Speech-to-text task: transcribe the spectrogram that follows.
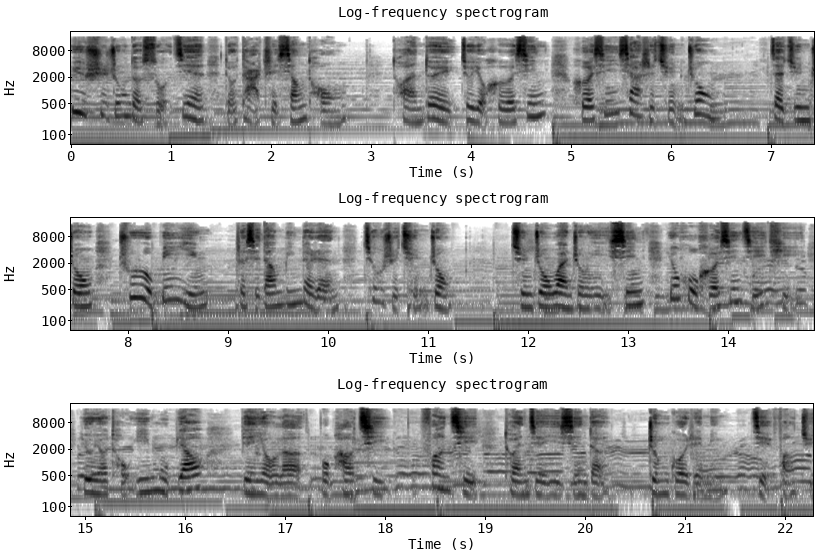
遇事中的所见都大致相同。团队就有核心，核心下是群众，在军中出入兵营，这些当兵的人就是群众。群众万众一心，拥护核心集体，拥有统一目标，便有了不抛弃、不放弃、团结一心的中国人民解放军。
